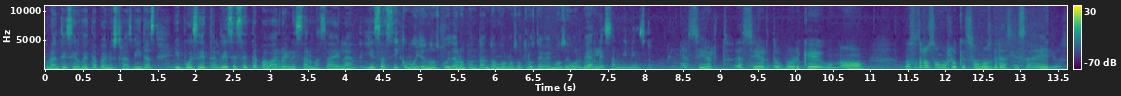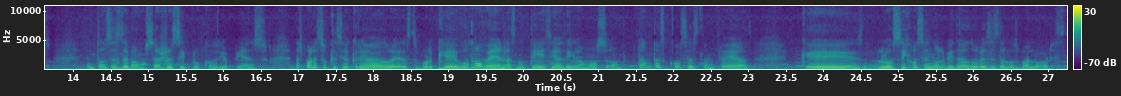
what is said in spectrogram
durante cierta etapa de nuestras vidas y pues eh, tal vez esa etapa va a regresar más adelante. Y es así como ellos nos cuidaron con tanto amor, nosotros debemos devolverles también esto. Es cierto, es cierto, porque uno, nosotros somos lo que somos gracias a ellos. Entonces debemos ser recíprocos, yo pienso. Es por eso que se ha creado esto, porque uno ve en las noticias, digamos, tantas cosas tan feas que los hijos se han olvidado a veces de los valores.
